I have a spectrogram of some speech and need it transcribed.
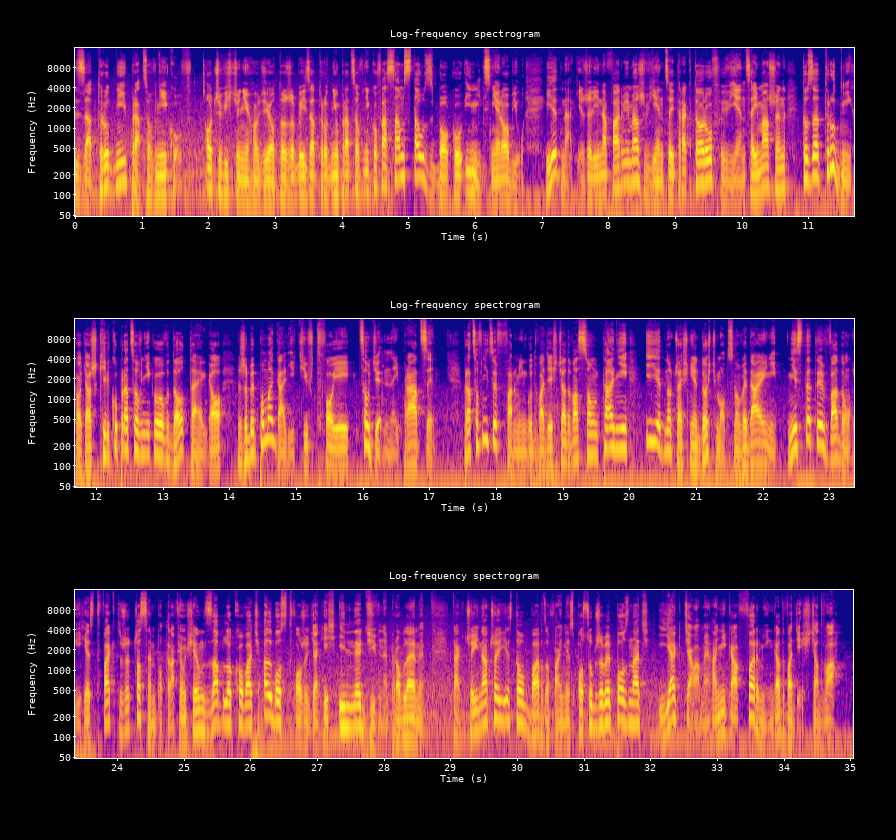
Zatrudnij pracowników. Oczywiście nie chodzi o to, żebyś zatrudnił pracowników, a sam stał z boku i nic nie robił. Jednak jeżeli na farmie masz więcej traktorów, więcej maszyn, to zatrudnij chociaż kilku pracowników do tego, żeby pomagali ci w twojej codziennej pracy. Pracownicy w Farmingu 22 są tani i jednocześnie dość mocno wydajni. Niestety wadą ich jest fakt, że czasem potrafią się zablokować albo stworzyć jakieś inne dziwne problemy. Tak czy inaczej jest to bardzo fajny sposób, żeby poznać jak działa mechanika Farminga 22.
